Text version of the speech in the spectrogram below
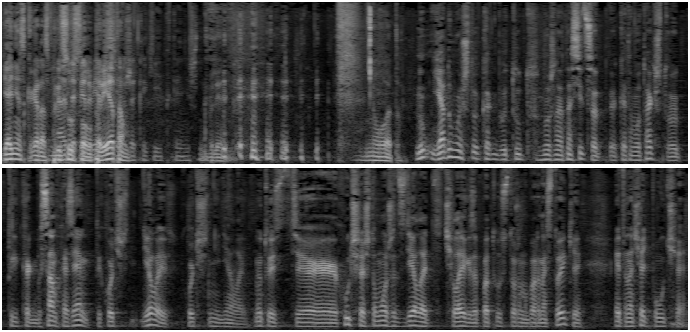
Я несколько раз ну, присутствовал при этом. Уже какие-то, конечно. Блин. Вот. Ну, я думаю, что как бы тут нужно относиться к этому так, что ты как бы сам хозяин, ты хочешь делай, хочешь не делай. Ну, то есть э, худшее, что может сделать человек за по ту сторону барной стойки, это начать поучать.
